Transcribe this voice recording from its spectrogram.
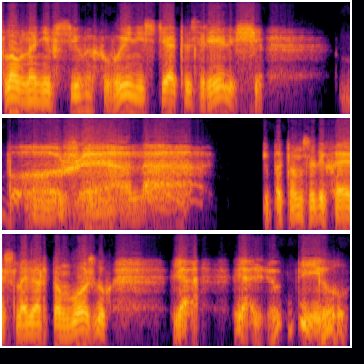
словно не в силах вынести это зрелище. «Боже, она!» И потом, задыхаясь, ловя воздух, «Я... я любил,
